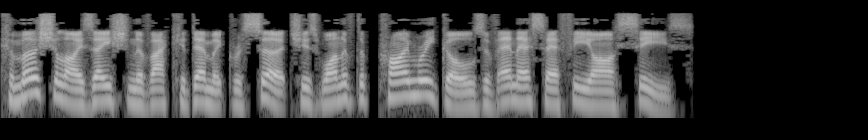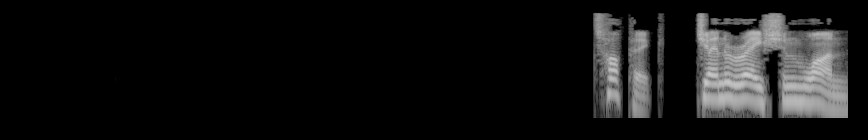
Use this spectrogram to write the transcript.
Commercialization of academic research is one of the primary goals of NSF ERCs. Topic: Generation 1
